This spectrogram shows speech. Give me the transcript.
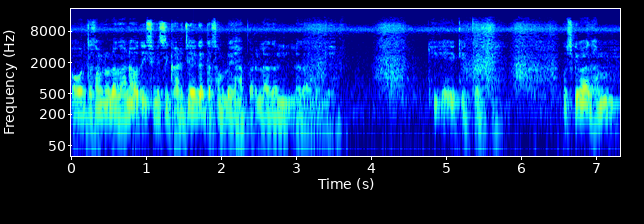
और दशमलव लगाना हो तो इसमें से घट जाएगा दशमलव यहाँ पर लगा लगा लेंगे ठीक है एक एक करके। उसके बाद हम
